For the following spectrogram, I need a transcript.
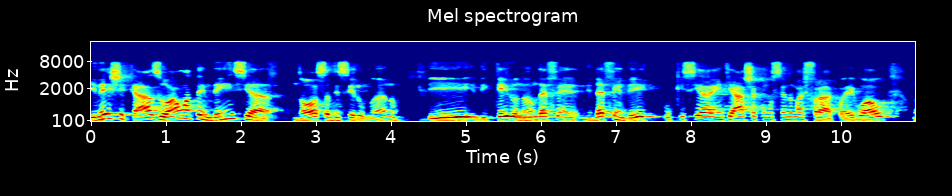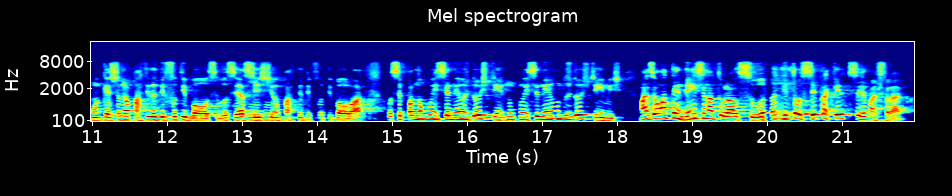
E neste caso, há uma tendência nossa de ser humano de, de queira ou não, de defender o que se a gente acha como sendo mais fraco. É igual uma questão de uma partida de futebol. Se você assiste uhum. uma partida de futebol lá, você pode não conhecer nenhum dos dois times, não conhecer nenhum dos dois times, mas é uma tendência natural sua de torcer para aquele que seja mais fraco.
